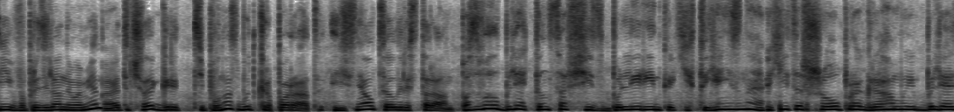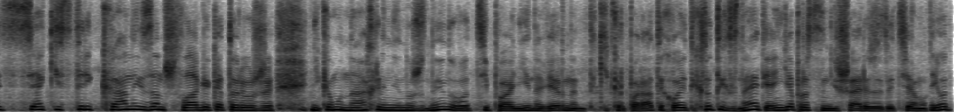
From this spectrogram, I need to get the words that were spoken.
и в определенный момент этот человек говорит, типа, у нас будет корпорат, и снял целый ресторан. Позвал, блядь, блядь, танцовщиц, балерин каких-то, я не знаю, какие-то шоу-программы, блядь, всякие стариканы из аншлага, которые уже никому нахрен не нужны, ну вот, типа, они, наверное, такие корпораты ходят, и кто-то их знает, я, я просто не шарю за эту тему. И вот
